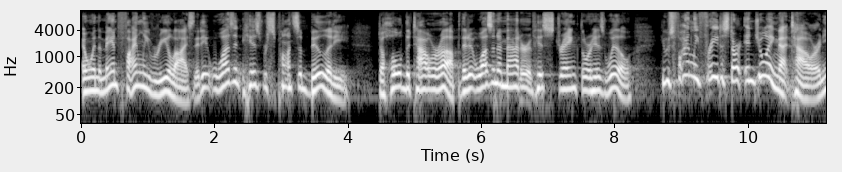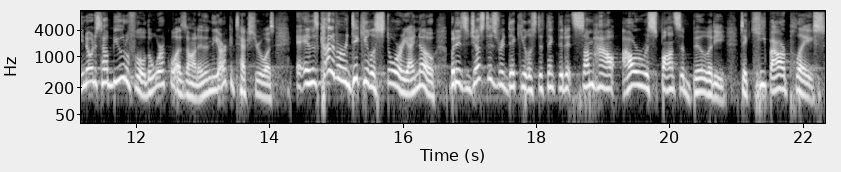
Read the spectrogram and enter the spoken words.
And when the man finally realized that it wasn't his responsibility to hold the tower up, that it wasn't a matter of his strength or his will. He was finally free to start enjoying that tower, and he noticed how beautiful the work was on it and the architecture was. And it's kind of a ridiculous story, I know, but it's just as ridiculous to think that it's somehow our responsibility to keep our place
